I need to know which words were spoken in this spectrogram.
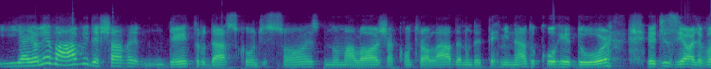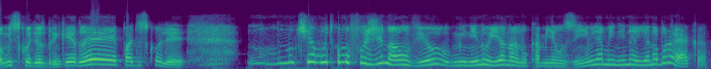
E aí eu levava e deixava dentro das condições, numa loja controlada, num determinado corredor. Eu dizia, olha, vamos escolher os brinquedos? Ei, pode escolher. Não, não tinha muito como fugir não, viu? O menino ia na- no caminhãozinho e a menina ia na boneca.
